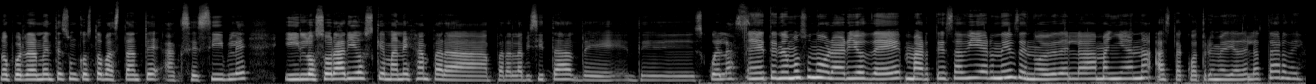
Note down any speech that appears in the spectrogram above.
No, pues realmente es un costo bastante accesible. ¿Y los horarios que manejan para, para la visita de, de escuelas? Eh, tenemos un horario de martes a viernes de 9 de la mañana hasta 4 y media de la tarde.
